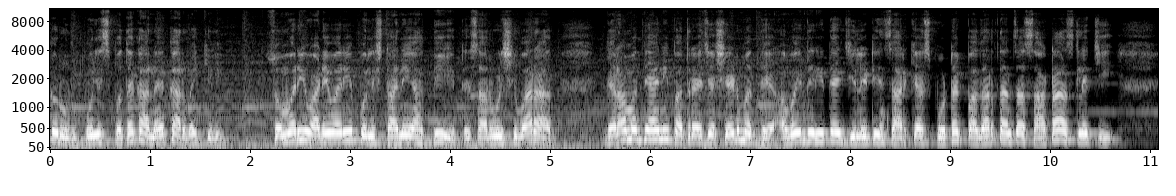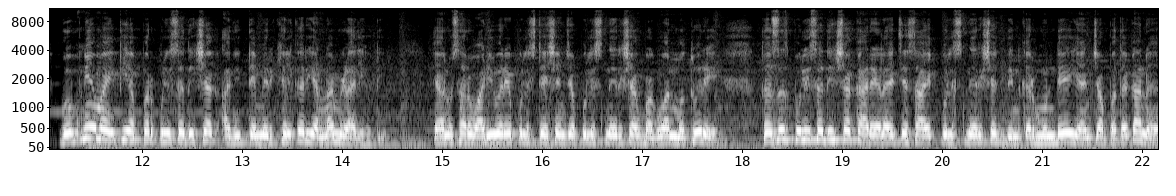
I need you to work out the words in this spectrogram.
करून पोलीस पथकानं कारवाई केली. सोमवारी वाडेवारी पोलीस ठाणे हद्दीत सारोळ शिवारात घरामध्ये आणि पत्र्याच्या शेडमध्ये अवैधरित्या जिलेटिन सारख्या स्फोटक पदार्थांचा साठा असल्याची गोपनीय माहिती अप्पर पोलीस अधीक्षक आदित्य मिरखेलकर यांना मिळाली होती. त्यानुसार वाडीवरे पोलीस स्टेशनचे पोलीस निरीक्षक भगवान मथुरे तसंच पोलीस अधीक्षक कार्यालयाचे सहाय्यक पोलीस निरीक्षक दिनकर मुंडे यांच्या पथकानं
